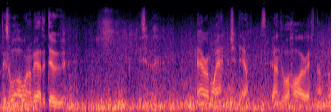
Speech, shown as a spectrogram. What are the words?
because what I want to be able to do is narrow my aperture down, so go into a higher f number,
